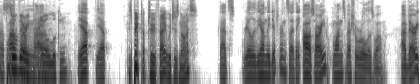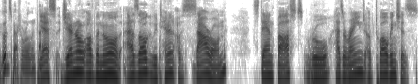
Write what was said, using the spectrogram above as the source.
Apart Still very from, uh, pale looking. Yep, yep. He's picked up two fate, which is nice. That's really the only difference, I think. Oh, sorry, one special rule as well. A very good special rule, in fact. Yes, General of the North, Azog, Lieutenant of Sauron, Stand Fast rule has a range of 12 inches,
